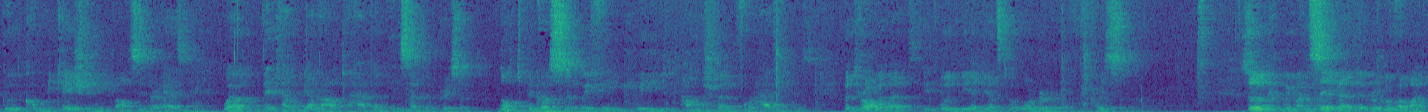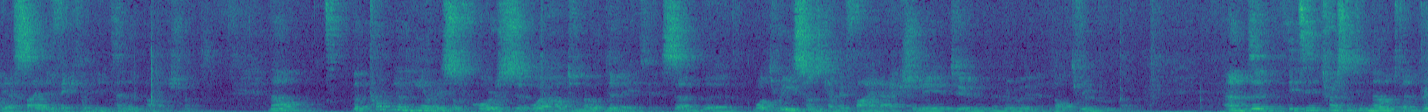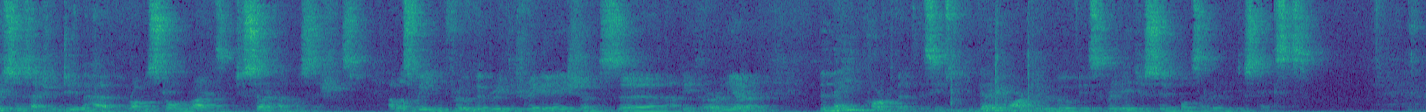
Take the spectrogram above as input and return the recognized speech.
good communication implants in their heads, well, they cannot be allowed to have them inside the prison. Not because we think we need to punish them for having it, but rather that it would be against the order of the prison. So we might say that the removal might be a side effect of the intended punishment. Now, the problem here is, of course, uh, what, how to motivate this and uh, what reasons can we find actually to remo- not remove them. And uh, it's interesting to note that prisoners actually do have rather strong rights to certain possessions. I was reading through the British regulations uh, a bit earlier. The main part that seems to be very hard to remove is religious symbols and religious texts.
